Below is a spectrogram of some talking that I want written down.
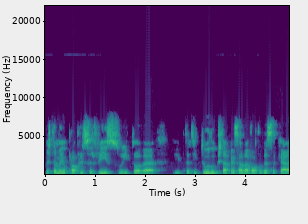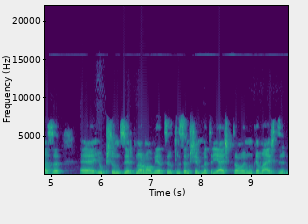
mas também o próprio serviço e toda e portanto e tudo o que está pensado à volta dessa casa eh, eu costumo dizer que normalmente utilizamos sempre materiais que estão a nunca mais de,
